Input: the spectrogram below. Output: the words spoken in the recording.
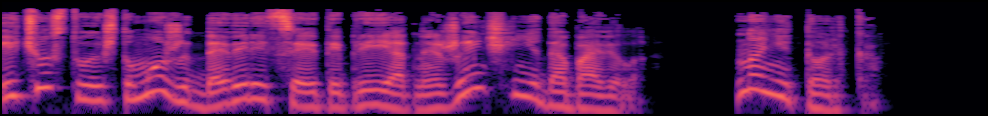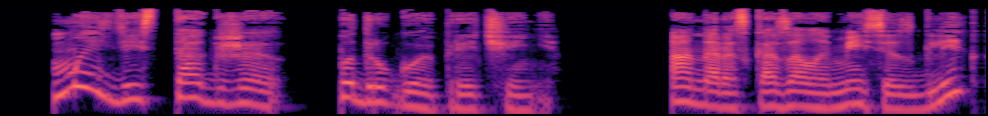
и, чувствуя, что может довериться этой приятной женщине, добавила. «Но не только. Мы здесь также по другой причине». Она рассказала миссис Глик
